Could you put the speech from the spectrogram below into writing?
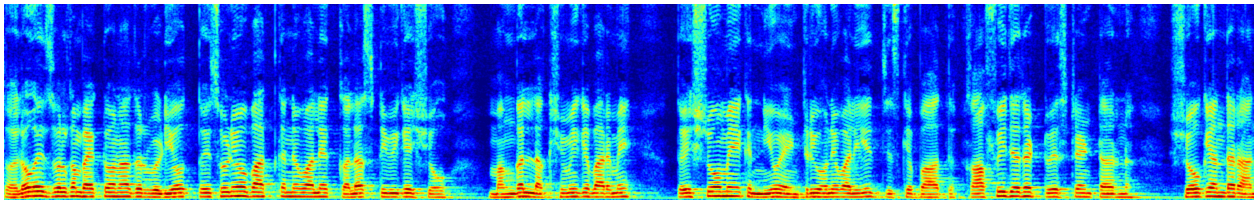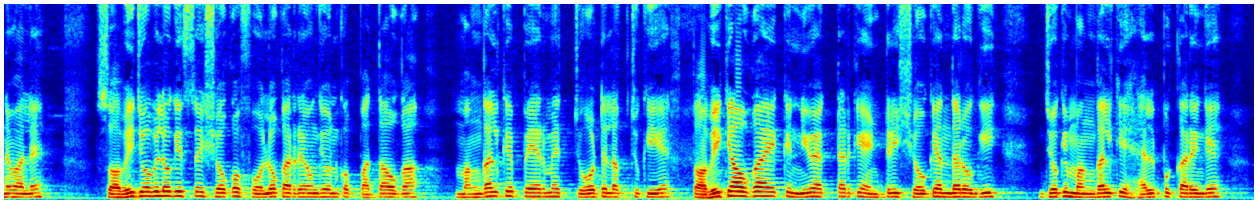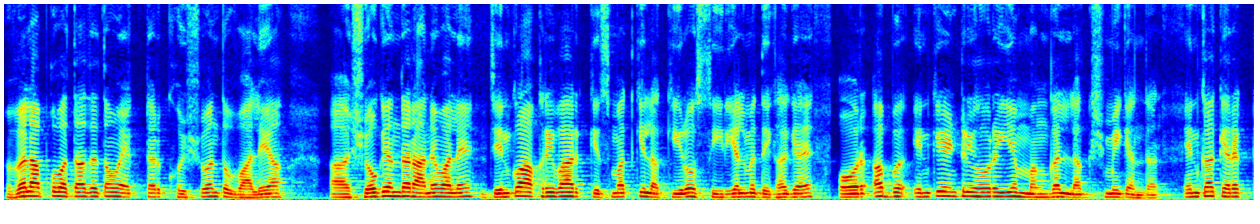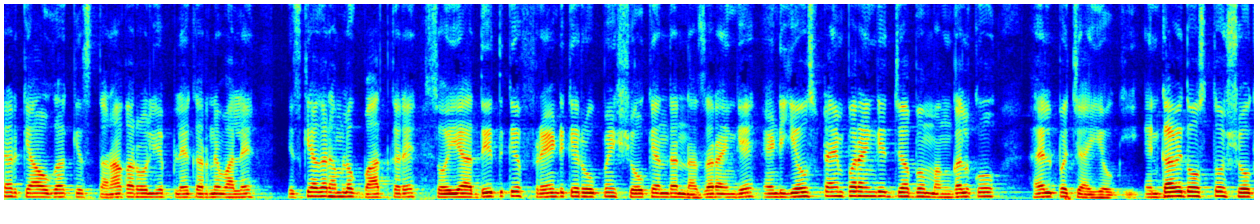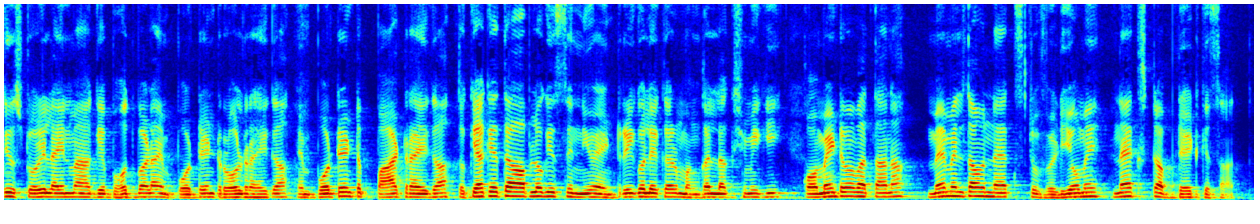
तो hello guys welcome back to another video तो इस वीडियो में बात करने वाले कलर्स टीवी के शो मंगल लक्ष्मी के बारे में। तो इस शो में एक न्यू एंट्री होने वाली है, जिसके बाद काफ़ी ज़्यादा ट्विस्ट एंड टर्न शो के अंदर आने वाले सो अभी जो भी लोग इस शो को फॉलो कर रहे होंगे, उनको पता होगा, मंगल के पैर में चोट लग चुकी है। तो अभी क्या होगा, एक न्यू एक्टर की एंट्री शो के अंदर होगी, जो कि मंगल की हेल्प करेंगे। वेल आपको बता देता हूँ एक्टर खुशवंत वालिया शो के अंदर आने वाले हैं, जिनको आखिरी बार किस्मत की लकीरों सीरियल में देखा गया है, और अब इनकी एंट्री हो रही है मंगल लक्ष्मी के अंदर। इनका कैरेक्टर क्या होगा, किस तरह का रोल ये प्ले करने वाले इसकी अगर हम लोग बात करें सो ये आदित्य के फ्रेंड के रूप में शो के अंदर नज़र आएँगे एंड ये उस टाइम पर आएँगे जब मंगल को हेल्प चाहिए होगी। इनका भी दोस्तों शो की स्टोरी लाइन में आगे बहुत बड़ा इंपॉर्टेंट रोल रहेगा इंपॉर्टेंट पार्ट रहेगा। तो क्या कहते हो आप लोग इस न्यू एंट्री को लेकर मंगल लक्ष्मी की? कॉमेंट में बताना। मैं मिलता हूँ नेक्स्ट वीडियो में नेक्स्ट अपडेट के साथ।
